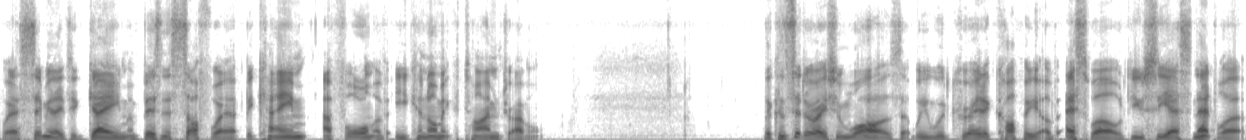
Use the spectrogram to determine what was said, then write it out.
where simulated game and business software became a form of economic time travel. The consideration was that we would create a copy of S-World UCS Network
